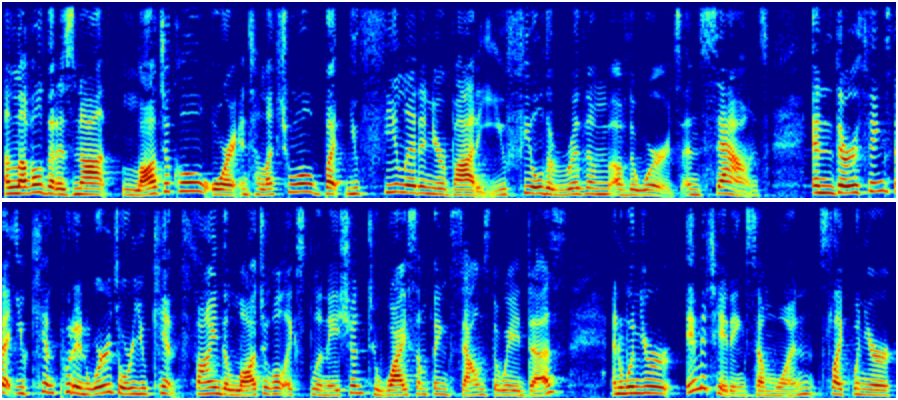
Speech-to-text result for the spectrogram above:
a level that is not logical or intellectual, but you feel it in your body. You feel the rhythm of the words and sounds. And there are things that you can't put in words or you can't find a logical explanation to why something sounds the way it does. And when you're imitating someone, it's like when you're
